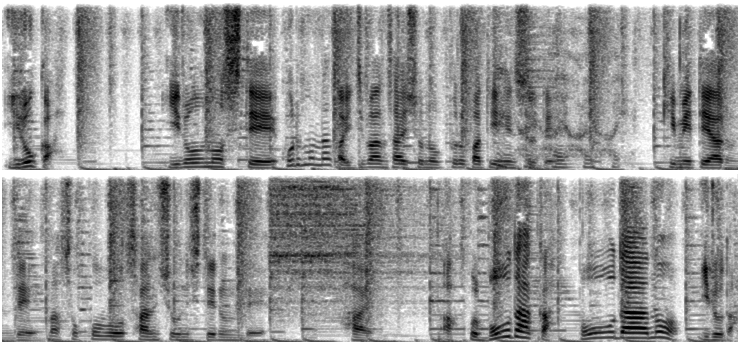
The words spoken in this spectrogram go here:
色か。色の指定、これもなんか一番最初のプロパティ変数はいで決めてあるんで、まあそこを参照にしてるんで、はい。あ、これボーダーか。ボーダーの色だ。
